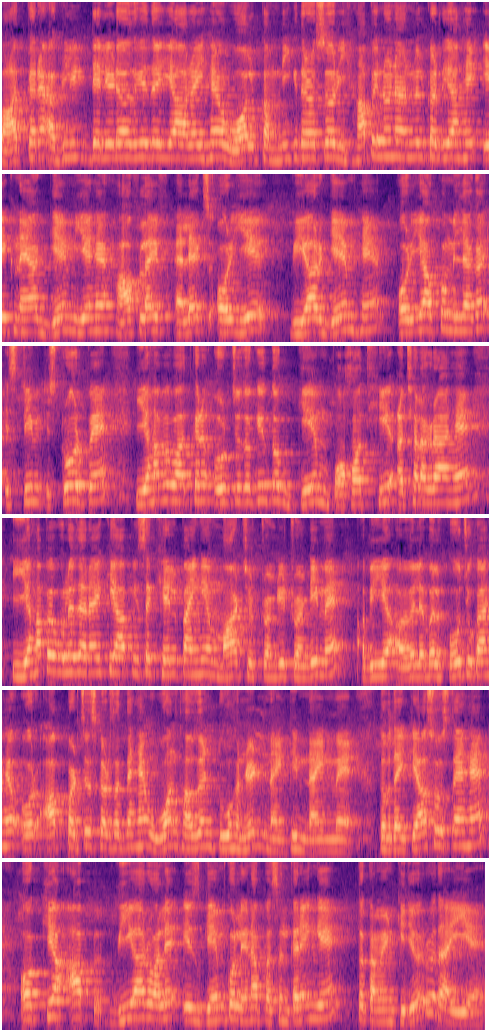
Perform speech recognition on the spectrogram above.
बात करें अगली डेली डॉज की तो आ रही है वॉल कंपनी की तरफ़ से, और यहाँ पे इन्होंने अनविल कर दिया है एक नया गेम ये है हाफ़ लाइफ एलेक्स और ये वीआर गेम है, और ये आपको मिल जाएगा स्टीम स्टोर पे। यहाँ पे बात करें और चीज़ों की तो गेम बहुत ही अच्छा लग रहा है। यहाँ पे बोला जा रहा है कि आप इसे खेल पाएँगे मार्च 2020 में। अभी ये अवेलेबल हो चुका है, और आप परचेस कर सकते हैं 1299 में। तो बताइए, क्या सोचते हैं, और क्या आप वी वाले इस गेम को लेना पसंद करेंगे? तो कमेंट कीजिए और बताइए।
